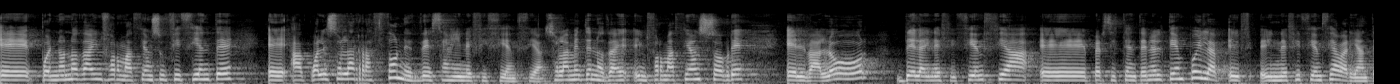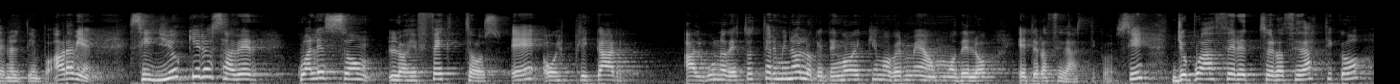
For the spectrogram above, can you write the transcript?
eh, pues no nos da información suficiente eh, a cuáles son las razones de esas ineficiencias, solamente nos da información sobre el valor de la ineficiencia persistente en el tiempo y la ineficiencia variante en el tiempo. Ahora bien, si yo quiero saber cuáles son los efectos o explicar alguno de estos términos, lo que tengo es que moverme a un modelo heterocedástico. ¿sí? Yo puedo hacer heterocedástico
